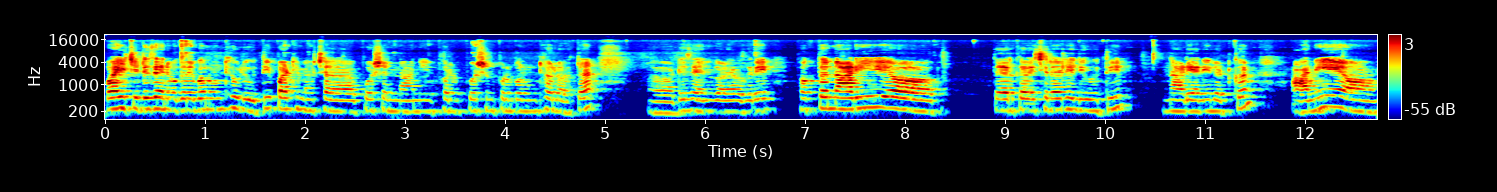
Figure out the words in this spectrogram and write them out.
बाईची डिझाईन वगैरे बनवून ठेवली होती. पाठीमागच्या पोषण आणि फ्रंट पोषण पण बनवून ठेवला होता. डिझाईन गळ्या वगैरे. फक्त नाडी तयार करायची राहिलेली होती. नाडी आणि लटकन. आणि बाई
